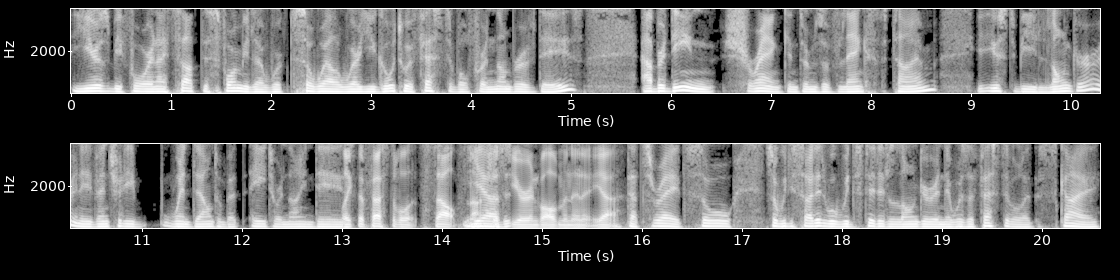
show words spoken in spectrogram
years before, and I thought this formula worked so well. Where you go to a festival for a number of days, Aberdeen shrank in terms of length of time. It used to be longer, and it eventually went down to about eight or nine days. Like the festival itself, not Yeah, just the- your involvement in it. Yeah. That's right. So so we decided we would stay a little longer, and there was a festival at the Skye,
